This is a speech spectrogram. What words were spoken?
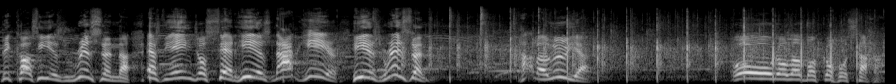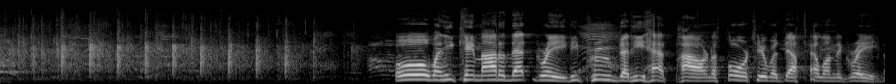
because he is risen. As the angel said, he is not here, he is risen. Hallelujah. Oh, when he came out of that grave, he proved that he had power and authority over death, hell, and the grave.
